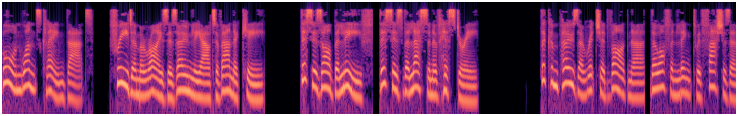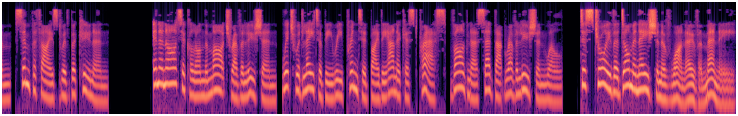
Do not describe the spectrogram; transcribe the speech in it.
Börne once claimed that, "...freedom arises only out of anarchy. This is our belief, this is the lesson of history." The composer Richard Wagner, though often linked with fascism, sympathized with Bakunin. In an article on the March Revolution, which would later be reprinted by the anarchist press, Wagner said that revolution will destroy the domination of one over many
